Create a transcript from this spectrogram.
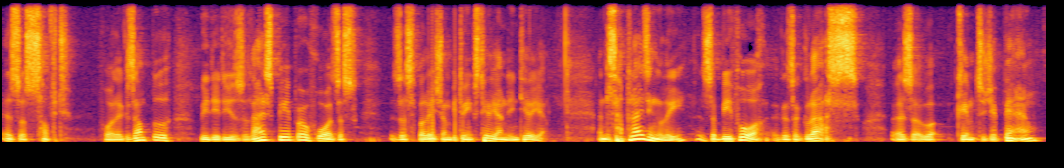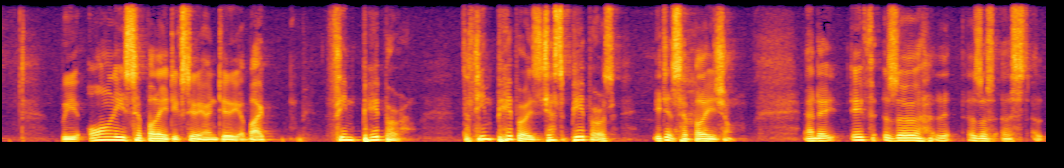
as a soft. For example, we did use rice paper for the, the separation between exterior and interior. And surprisingly, the before the glass as uh, came to Japan, we only separate exterior and interior by thin paper. The thin paper is just papers, it is separation. And uh, if the, the,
